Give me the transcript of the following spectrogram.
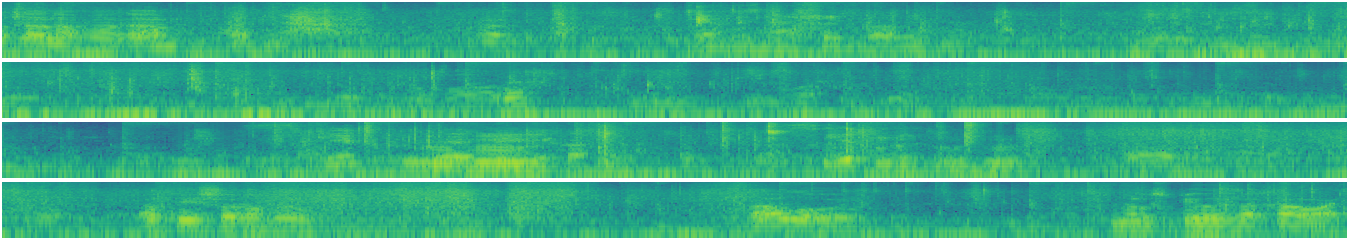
Одна нога, да? Я не знаю, щось болить. Скіт не півіха. Скіт? А ти що робив? Гав? Не успіли заховати.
